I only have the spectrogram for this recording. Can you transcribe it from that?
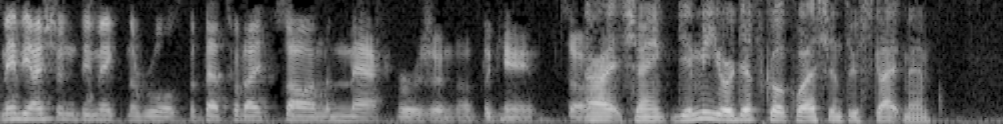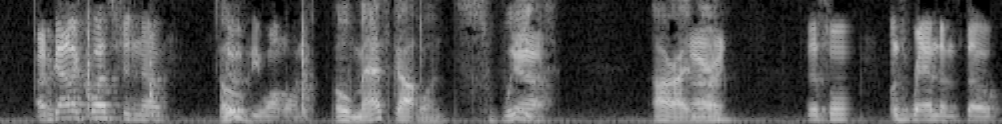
Maybe I shouldn't be making the rules, but that's what I saw in the Mac version of the game. So All right, Shank, give me your difficult question through Skype, man. I've got a question now too. Oh. If you want one. Oh, Matt's got one. Sweet. Yeah. All right, All man. right. This one was random, so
